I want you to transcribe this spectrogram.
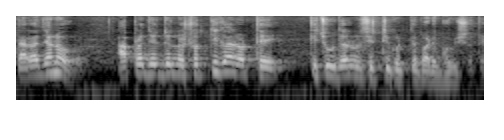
তারা যেন আপনাদের জন্য সত্যিকার অর্থে কিছু উদাহরণ সৃষ্টি করতে পারে ভবিষ্যতে।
